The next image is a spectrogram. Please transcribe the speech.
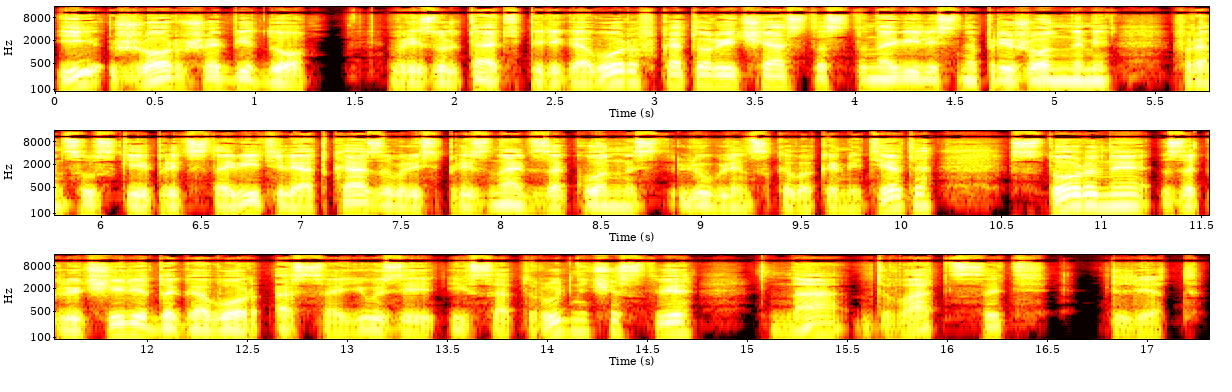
и Жоржа Бидо. В результате переговоров, которые часто становились напряженными, французские представители отказывались признать законность Люблинского комитета, стороны заключили договор о союзе и сотрудничестве на 20 лет.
